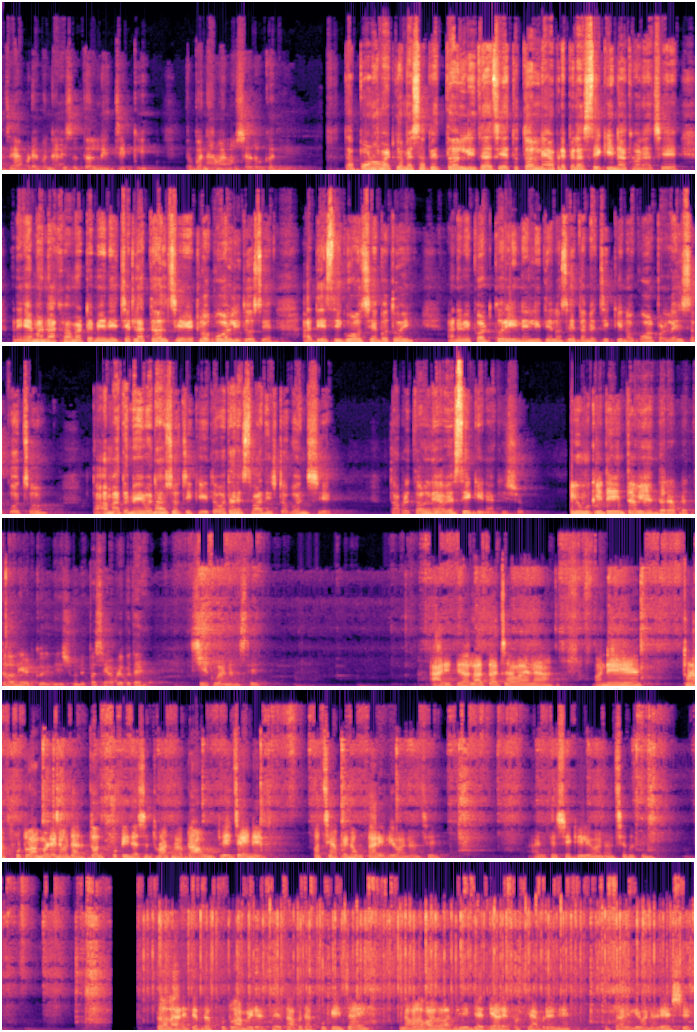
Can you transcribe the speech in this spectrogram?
આજે આપણે બનાવીશું તલની ચીક્કી. તો બનાવવાનું શરૂ કરીએ. તો પોણો વાટકો મેં સફેદ તલ લીધા છે તો તલને આપણે પહેલાં શેકી નાખવાના છે અને એમાં નાખવા માટે મેં એની જેટલા તલ છે એટલો ગોળ લીધો છે. આ દેશી ગોળ છે બધોય અને મેં કટ કરીને લીધેલો છે. તમે ચીક્કીનો ગોળ પણ લઈ શકો છો. તો આમાં તમે બનાવશો ચીક્કી તો વધારે સ્વાદિષ્ટ બનશે. તો આપણે તલને હવે શેકી નાખીશું. મૂકી દઈને તવી અંદર આપણે તલ એડ કરી દઈશું અને પછી આપણે બધા શેકવાના છે. આ રીતે હલાવતા જવાના અને થોડા ફૂટવા મળે ને વધારે તલ ફૂટી જશે થોડા થોડા બ્રાઉન થઈ જાય ને પછી આપણે એને ઉતારી લેવાના છે. આ રીતે શેકી લેવાના છે બધા. તલ આ રીતે બધા ફૂટવા મળ્યા છે. તો આ બધા ફૂટી જાય અને હળવા હળવા થઈ જાય ત્યારે પછી આપણે એને ઉતારી લેવાના રહેશે.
